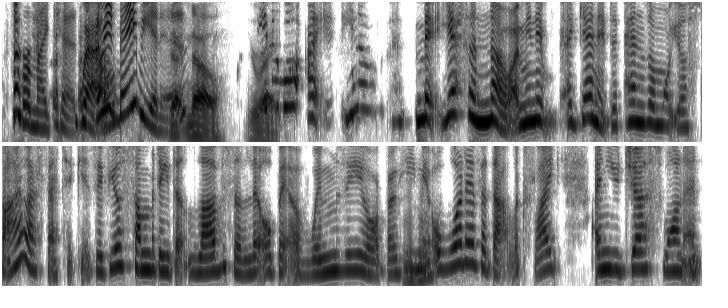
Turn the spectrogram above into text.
for my kids. I mean, maybe it is. Yeah, no, you're you right. know what? I you know yes and no. I mean it again it depends on what your style aesthetic is. If you're somebody that loves a little bit of whimsy or bohemian mm-hmm. or whatever that looks like and you just want an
